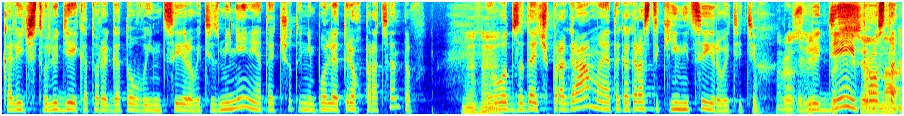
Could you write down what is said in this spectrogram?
количество людей, которые готовы инициировать изменения, это что-то не более трех процентов Угу. И вот задача программы это как раз-таки инициировать этих Развить людей, просто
